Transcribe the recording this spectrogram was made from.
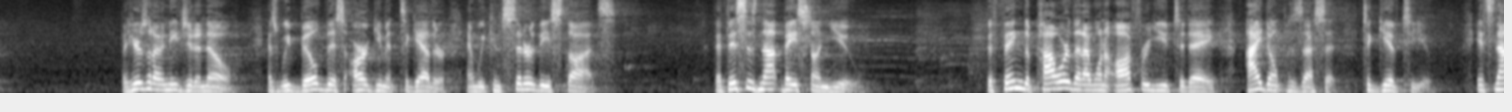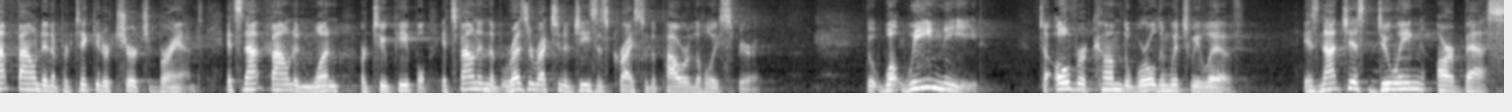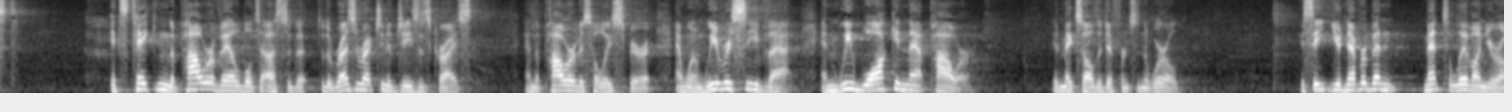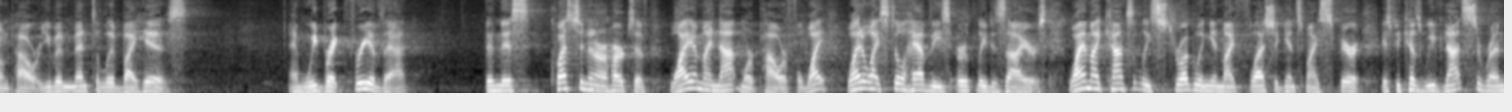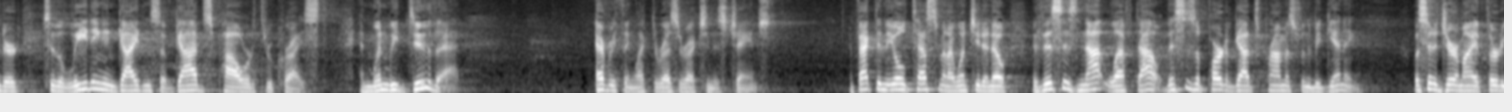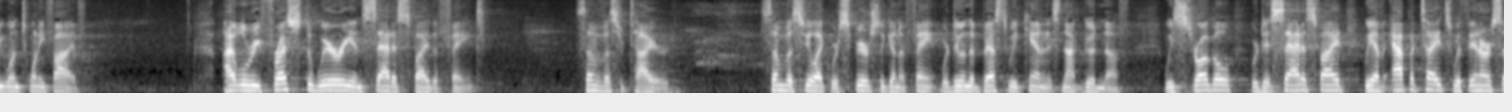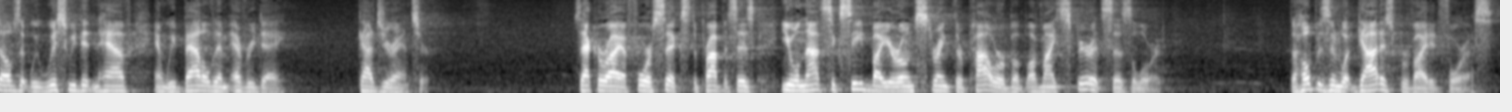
But here's what I need you to know as we build this argument together and we consider these thoughts that this is not based on you. The thing, the power that I want to offer you today, I don't possess it to give to you. It's not found in a particular church brand. It's not found in one or two people. It's found in the resurrection of Jesus Christ through the power of the Holy Spirit. But what we need to overcome the world in which we live is not just doing our best. It's taking the power available to us through the, through the resurrection of Jesus Christ and the power of his Holy Spirit. And when we receive that and we walk in that power, it makes all the difference in the world. You see, you've never been meant to live on your own power. You've been meant to live by his. And we break free of that then this question in our hearts of why am I not more powerful? Why, why do I still have these earthly desires? Why am I constantly struggling in my flesh against my spirit? It's because we've not surrendered to the leading and guidance of God's power through Christ. And when we do that, everything like the resurrection is changed. In fact, in the Old Testament, I want you to know that this is not left out. This is a part of God's promise from the beginning. Listen to Jeremiah 31, 25. I will refresh the weary and satisfy the faint. Some of us are tired. Some of us feel like we're spiritually going to faint. We're doing the best we can and it's not good enough. We struggle. We're dissatisfied. We have appetites within ourselves that we wish we didn't have and we battle them every day. God's your answer. Zechariah 4, 6, the prophet says, You will not succeed by your own strength or power, but by my spirit, says the Lord. The hope is in what God has provided for us.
